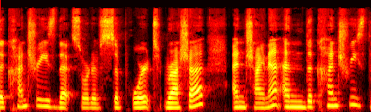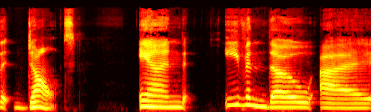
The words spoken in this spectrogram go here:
the countries that sort of support Russia and China and the countries that don't. And even though uh,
